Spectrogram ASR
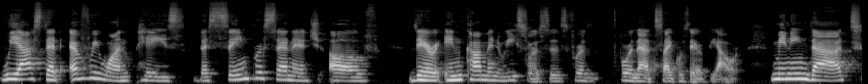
we ask that everyone pays the same percentage of their income and resources for for that psychotherapy hour, meaning that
